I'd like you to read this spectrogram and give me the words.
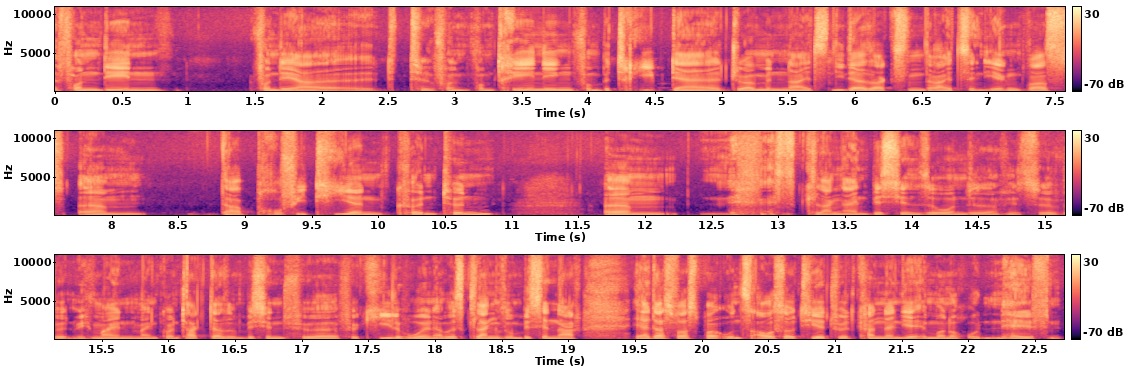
von den von der von, vom Training, vom Betrieb der German Knights Niedersachsen 13 irgendwas ähm, da profitieren könnten. Ähm, es klang ein bisschen so, und äh, jetzt äh, wird mich mein, mein Kontakt da so ein bisschen für, für Kiel holen, aber es klang so ein bisschen nach, ja, das, was bei uns aussortiert wird, kann dann ja immer noch unten helfen.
